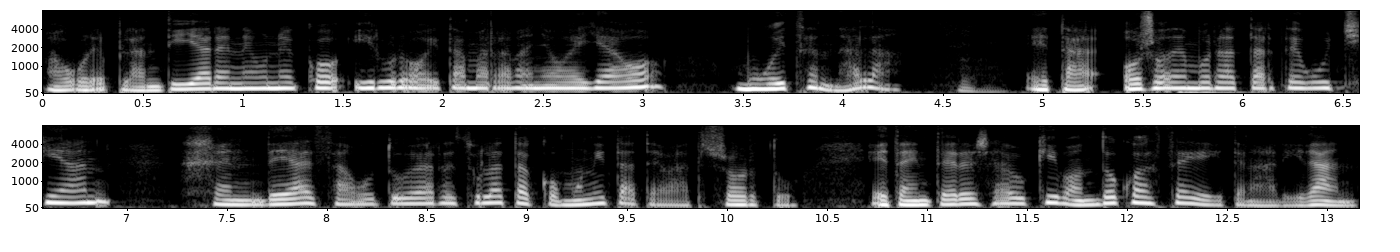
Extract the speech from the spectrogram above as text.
ba, gure plantillaren euneko iruro eta marra baino gehiago mugitzen dala. Hmm. Eta oso denbora tarte gutxian, jendea ezagutu behar dezula eta komunitate bat sortu. Eta interesa euki ba, ondokoak ze egiten ari dan.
